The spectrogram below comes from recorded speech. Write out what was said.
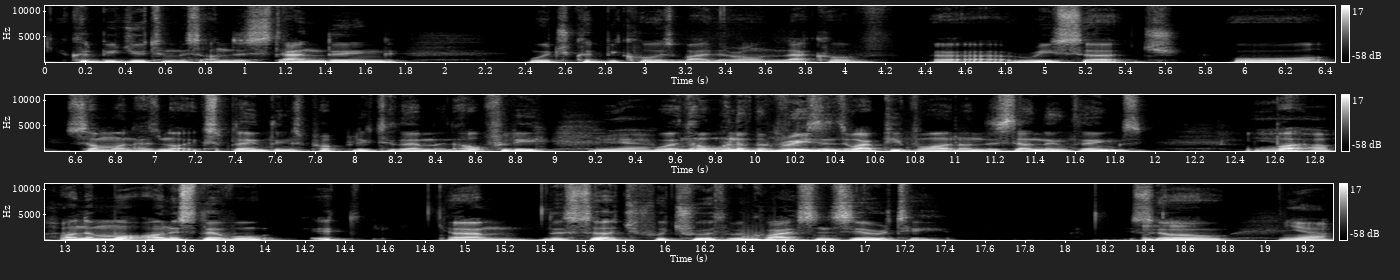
it could be due to misunderstanding, which could be caused by their own lack of uh, research, or someone has not explained things properly to them, and hopefully yeah we're not one of the reasons why people aren't understanding things. yeah but hopefully. on a more honest level, it um, the search for truth requires sincerity. So yeah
